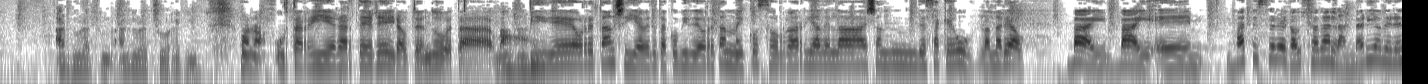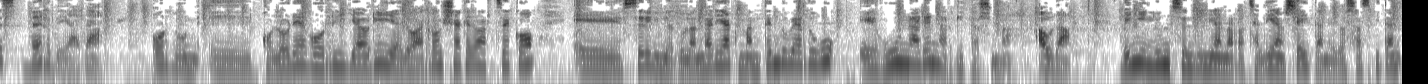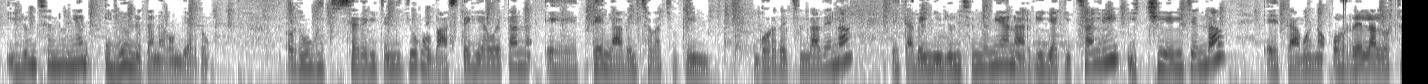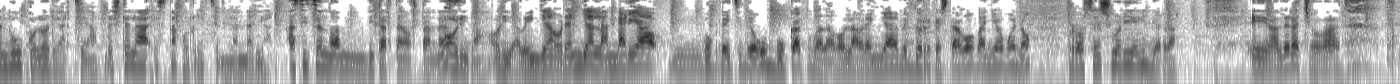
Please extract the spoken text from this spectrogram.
arduratu, arduratsu horrekin. Bueno, urtarri erarte ere irauten du, eta Bai. bide horretan, sei hilabetetako bide horretan, nahiko zaurgarria dela esan dezakegu, landare hau? Bai, bai, e, batez ere gauza da landaria berez berdea da. Ordun, e, kolore gorrilla hori edo arroxak edo hartzeko e, zer egin behar du landariak mantendu behar dugu egunaren argitasuna. Hau da, behin iluntzen dunean arratsaldean seitan edo zazpitan iluntzen dunean ilunetan egon behar du. Orduan guk zer egiten ditugu, ba, aztegi hauetan e, tela beltza batzukin gordetzen da dena, eta behin iluntzen denean argiak itzali, itxi egiten da, eta bueno, horrela lortzen dugu kolore hartzea. Bestela ez da gorritzen landaria. Azitzen doan bitartean hortan, ez? Hori da, hori da, behin ja, orain ja landaria mm, guk deitzen dugu bukatu badagola, orain ja beldurrek ez dago, baina bueno, prozesu hori egin behar da. E, galderatxo bat.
